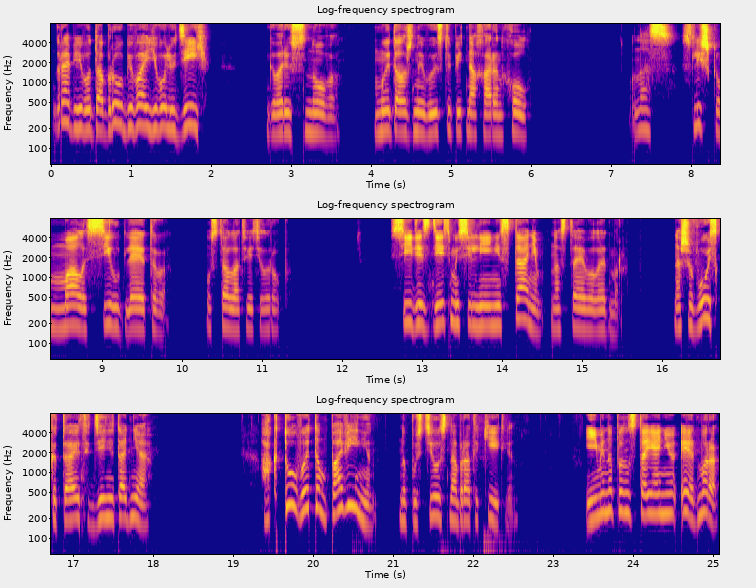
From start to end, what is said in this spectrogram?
грабя его добро, убивая его людей?» «Говорю снова, мы должны выступить на Харрен-Холл». «У нас слишком мало сил для этого», — устало ответил Роб. «Сидя здесь, мы сильнее не станем», — настаивал Эдмар. «Наше войско тает день ото дня». «А кто в этом повинен?» — напустилась на брата Кейтлин. именно по настоянию Эдмара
